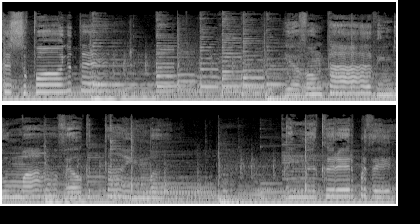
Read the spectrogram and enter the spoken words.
que suponho ter a vontade indomável que teima em me querer perder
